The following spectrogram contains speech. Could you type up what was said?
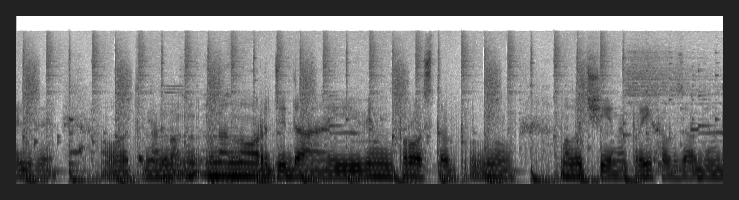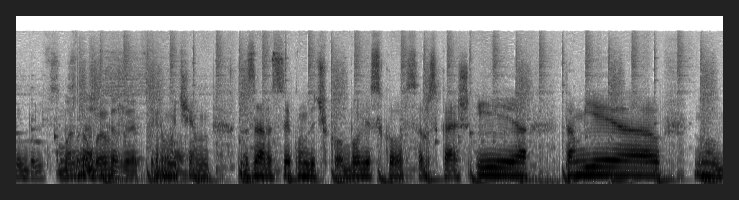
Ельзи. От, на, на Норді, да, і він просто ну, молодчина. Приїхав за один дубль, все Можна зробив. скажи, як це? Кермачем. Зараз, секундочку, обов'язково все розкажеш. І е, там є, ну,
